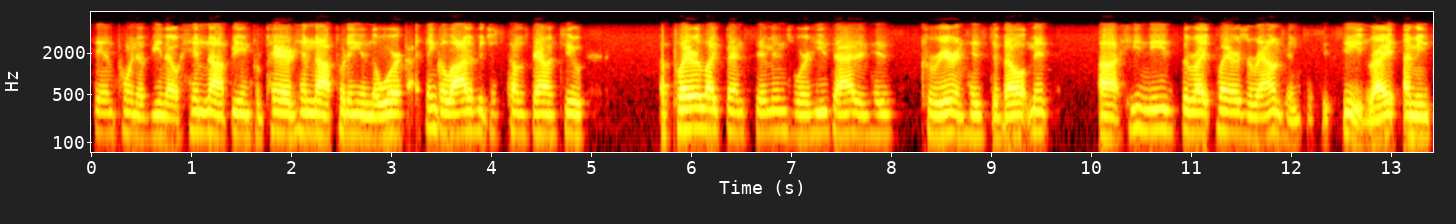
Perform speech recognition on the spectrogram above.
standpoint of you know him not being prepared, him not putting in the work. I think a lot of it just comes down to a player like Ben Simmons, where he's at in his career and his development. Uh, he needs the right players around him to succeed, right? I mean,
